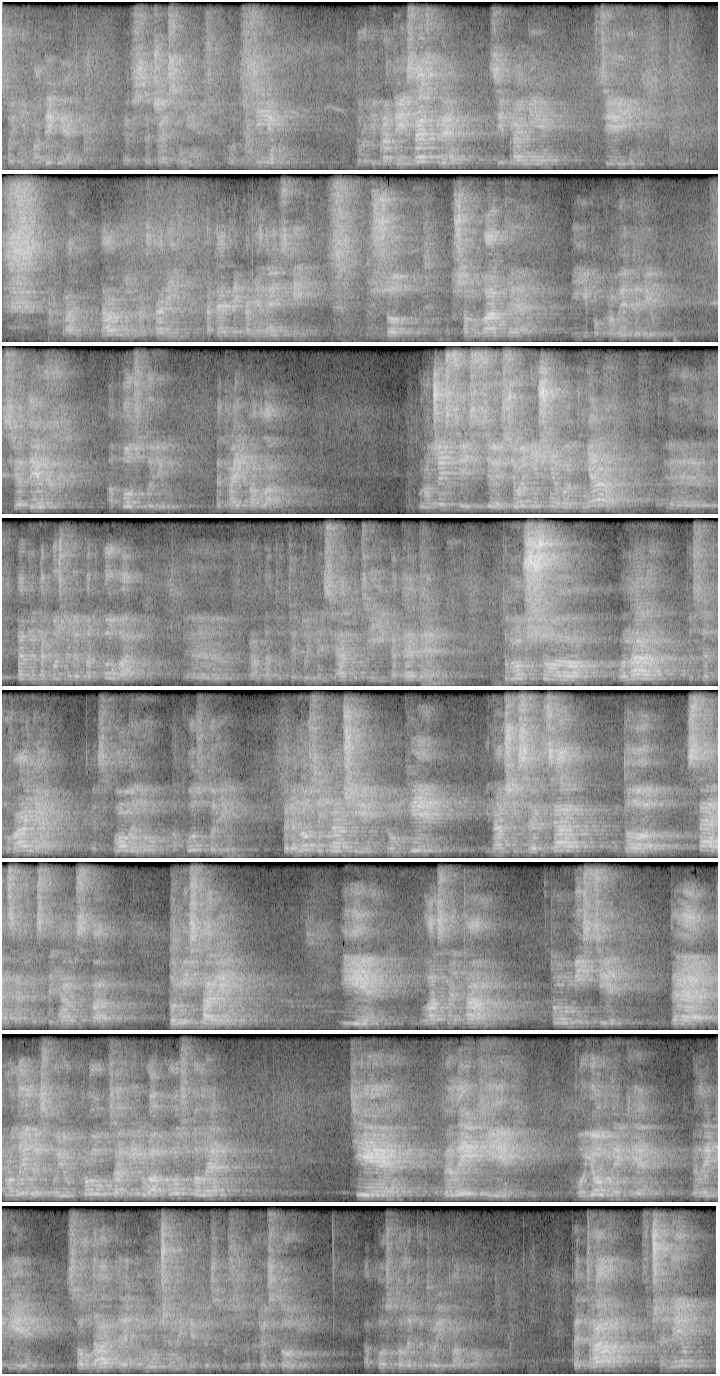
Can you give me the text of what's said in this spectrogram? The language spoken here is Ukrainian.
достойні владики, всечесні отці, дорогі брати і сестри, зібрані в цій давній та старій катедрі Кам'янецькій, щоб вшанувати її покровителів, святих апостолів Петра і Павла. Урочистість сьогоднішнього дня, е, певне, також не випадкова, правда, то титульне свято цієї катедри, тому що вона до святкування спомену апостолів переносить наші думки і наші серця до серця християнства, до міста Риму. І, власне, там, в тому місці, де пролили свою кров за віру апостоли, ті великі войовники, великі солдати і мученики Христові, апостоли Петро і Павло. Петра вчинив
